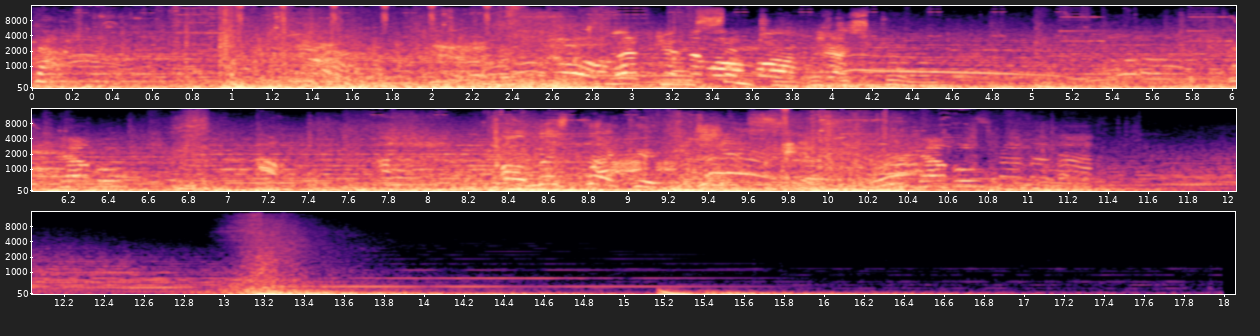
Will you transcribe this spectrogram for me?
that. My center was destroyed. Double. Oh, let's break it. Double.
